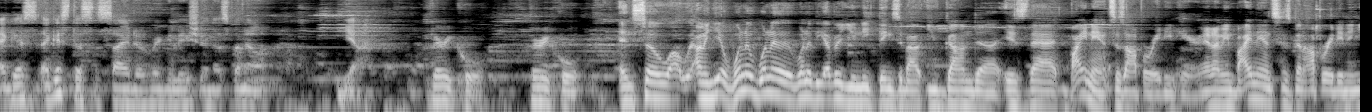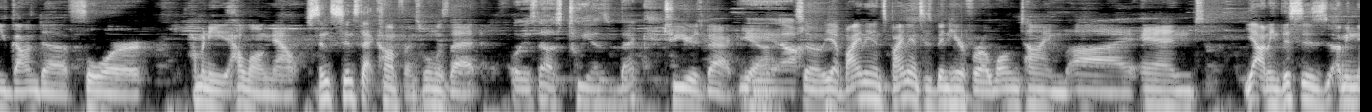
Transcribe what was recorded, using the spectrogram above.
I guess I guess that's the side of regulation as for now. Yeah. Very cool. Very cool. And so, uh, I mean, yeah, one of one of one of the other unique things about Uganda is that Binance is operating here, and I mean, Binance has been operating in Uganda for how many, how long now? Since since that conference, when was that? Oh yes, that was two years back. two years back. Yeah. Yeah. So yeah, Binance Binance has been here for a long time, uh, and yeah, I mean this is I mean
